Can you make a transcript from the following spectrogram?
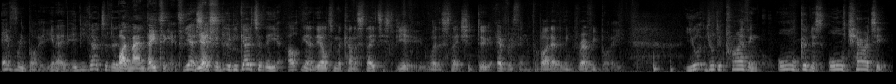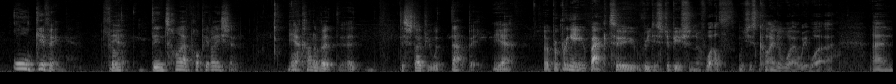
everybody? You know, if, if you go to the By mandating it. yes, Yes. if, if you go to the you know the ultimate kind of statist view, where the state should do everything, and provide everything for everybody, you're you're depriving all goodness, all charity, all giving from Yeah. the entire population. Yeah. What kind of a, a dystopia would that be? Yeah. But bringing it back to redistribution of wealth, which is kind of where we were, and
